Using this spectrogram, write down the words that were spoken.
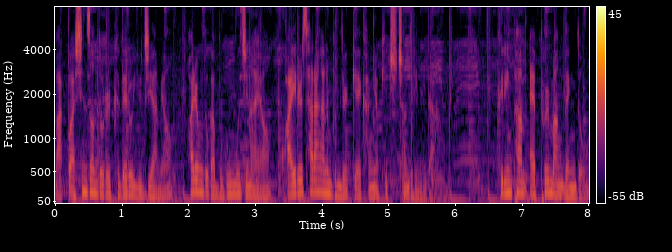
맛과 신선도를 그대로 유지하며 활용도가 무궁무진하여 과일을 사랑하는 분들께 강력히 추천드립니다. 그린팜 애플 망 냉동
